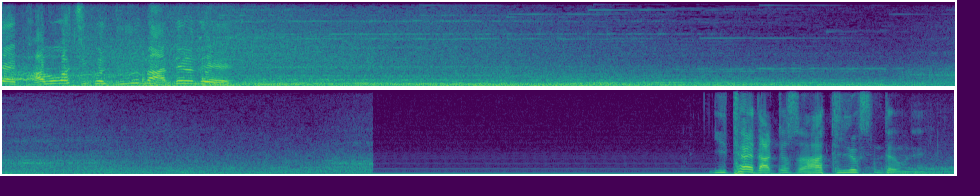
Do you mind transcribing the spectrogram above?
진짜 바보같이 이걸 누르면 안 되는데. 이 타에 낚였어. 아 딜력슨 때문에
